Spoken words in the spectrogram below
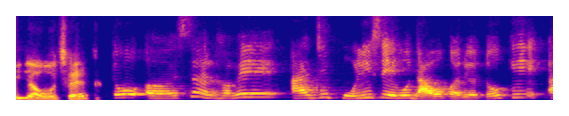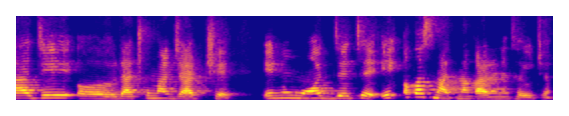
ઈજાઓ છે. તો સર, હવે આ જે પોલીસે એવો દાવો કર્યો હતો કે આ જે રાજકુમાર જાટ છે, એનું મોત જે છે એ અકસ્માતના કારણે થયું છે.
